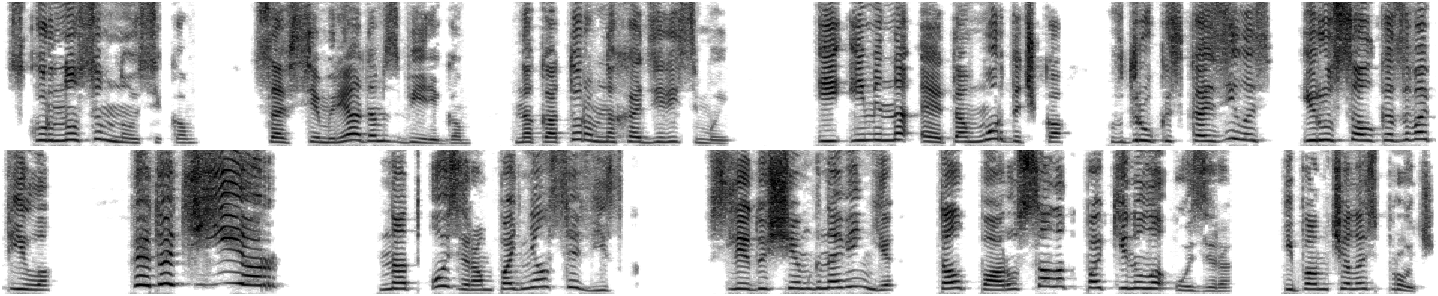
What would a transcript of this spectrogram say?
с курносым носиком, совсем рядом с берегом, на котором находились мы. И именно эта мордочка вдруг исказилась, и русалка завопила. «Это Тьер!» Над озером поднялся виск. В следующее мгновенье толпа русалок покинула озеро и помчалась прочь,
